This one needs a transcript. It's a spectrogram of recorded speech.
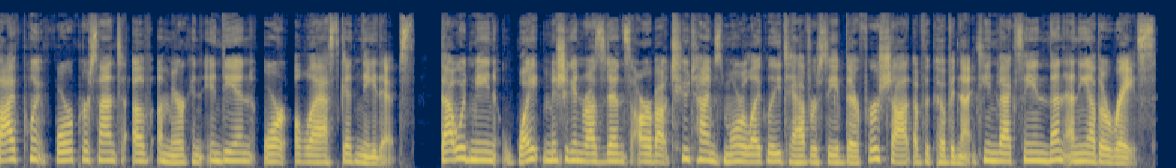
5.4% of American Indian or Alaska Natives. That would mean white Michigan residents are about two times more likely to have received their first shot of the COVID 19 vaccine than any other race.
